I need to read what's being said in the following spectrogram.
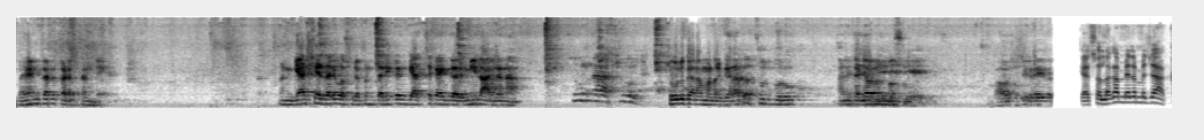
भयंकर कडक थंडी आहे. आणि गॅस शेजारी बसलोय पण तरी पण गॅसचं काही गरमी ना. चूल करा चूल. चूल करा म्हणा घरातच चूल करू आणि त्याच्यावरून बसू. कैसा लगा मेरा मजाक.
